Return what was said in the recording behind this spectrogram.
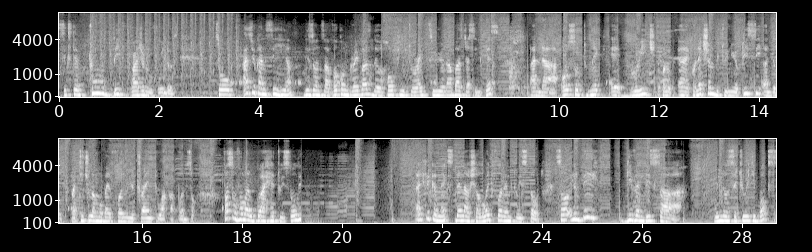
62-bit version of Windows. So as you can see here these ones are VCOM drivers. They'll help you to write serial numbers just in case. And uh, also to make a bridge a, con a connection between your PC and the particular mobile phone you're trying to work upon. So First of all, I'll go ahead to install it. I'll click on next, then I shall wait for them to install. So you'll be given this uh, Windows security box.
